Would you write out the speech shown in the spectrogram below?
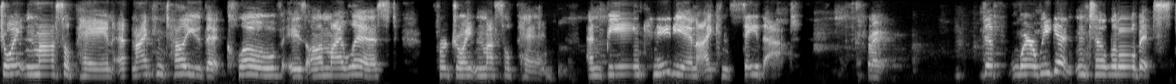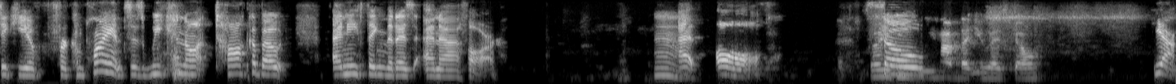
joint and muscle pain and i can tell you that clove is on my list for joint and muscle pain and being canadian i can say that right the where we get into a little bit sticky for compliance is we cannot talk about anything that is nfr Mm. at all. You So we have that you guys don't. Yeah.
